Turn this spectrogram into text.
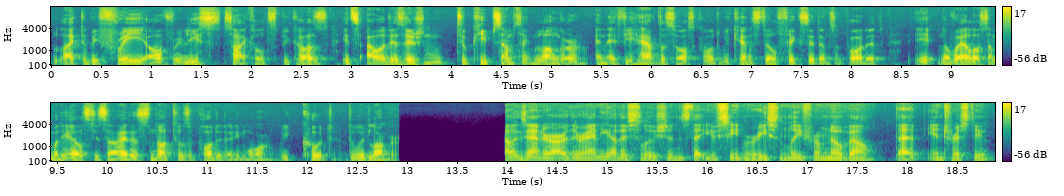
like to be free of release cycles because it's our decision to keep something longer. And if we have the source code, we can still fix it and support it. Novell or somebody else decides not to support it anymore, we could do it longer. Alexander, are there any other solutions that you've seen recently from Novell that interest you?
